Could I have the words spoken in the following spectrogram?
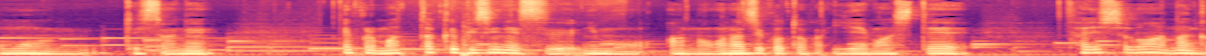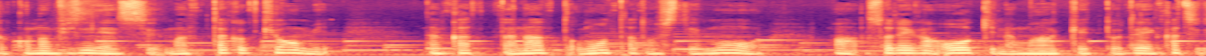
思うんですよね。でこれ全くビジネスにもあの同じことが言えまして最初はなんかこのビジネス全く興味なかったなと思ったとしても、まあ、それが大きなマーケットでかつ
